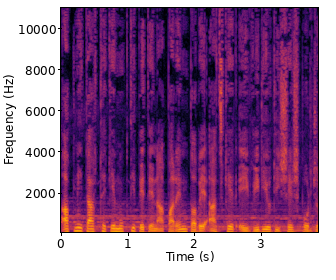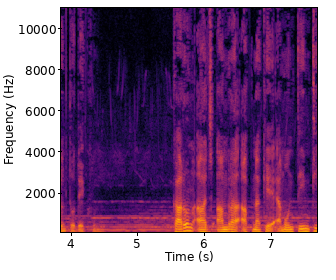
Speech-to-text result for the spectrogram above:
আপনি তার থেকে মুক্তি পেতে না পারেন, তবে আজকের এই ভিডিওটি শেষ পর্যন্ত দেখুন। কারণ আজ আমরা আপনাকে এমন তিনটি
